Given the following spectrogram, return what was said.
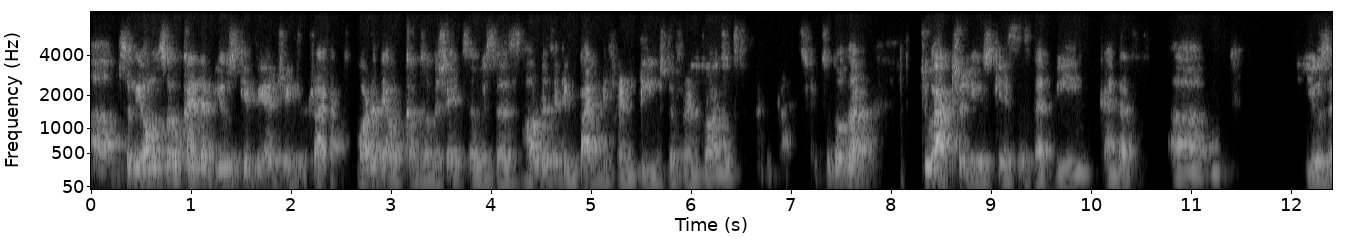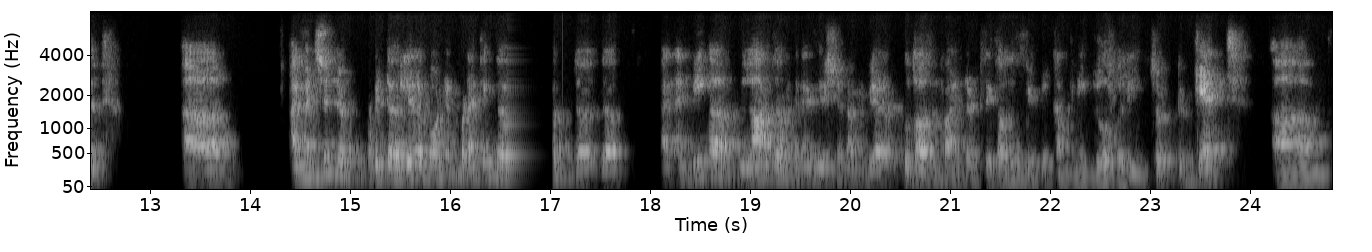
Um, so we also kind of use KPI to track what are the outcomes of the shared services, how does it impact different teams, different projects, different brands. Right? So those are two actual use cases that we kind of um, use it. Um, I mentioned a bit earlier about it, but I think the the, the and, and being a large organization, I mean, we are a 2,500, 3,000 people company globally. So to get um,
